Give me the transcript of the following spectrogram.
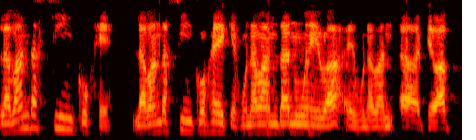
la banda 5G, la banda 5G, que es una banda nueva, es una banda ah, que va,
